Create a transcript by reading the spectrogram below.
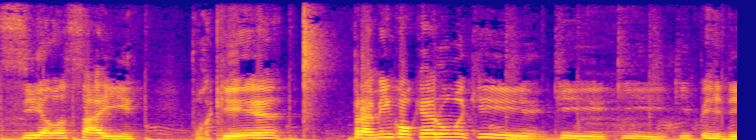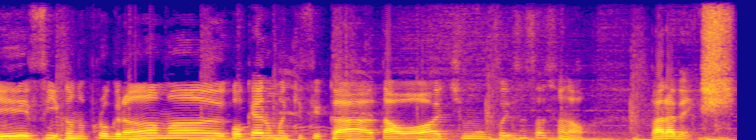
Se ela sair. Porque Pra mim, qualquer uma que, que, que, que perder fica no programa. Qualquer uma que ficar tá ótimo. Foi sensacional. Parabéns.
